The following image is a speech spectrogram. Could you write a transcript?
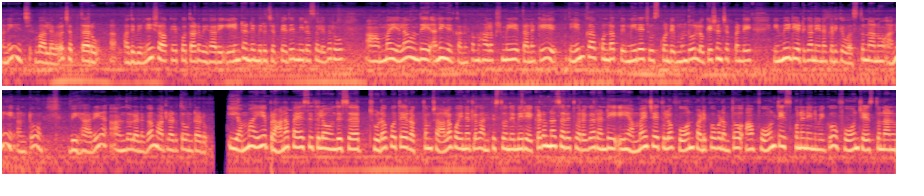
అని వాళ్ళెవరో చెప్తారు. అది విని షాక్ అయిపోతాడు విహారి. ఏంటండి మీరు చెప్పేది? మీరు అసలు ఎవరు? ఆ అమ్మాయి ఎలా ఉంది అని కనక మహాలక్ష్మి తనకి ఏం కాకుండా మీరే చూసుకోండి. ముందు లొకేషన్ చెప్పండి. ఇమీడియట్గా నేను అక్కడికి వస్తున్నాను అని అంటూ విహారి ఆందోళనగా మాట్లాడుతూ ఉంటాడు. ఈ అమ్మాయి ప్రాణాపాయ స్థితిలో ఉంది సార్. చూడపోతే రక్తం చాలా పోయినట్లుగా అనిపిస్తుంది. మీరు ఎక్కడున్నా సరే త్వరగా రండి. ఈ అమ్మాయి చేతిలో ఫోన్ పడిపోవడంతో ఆ ఫోన్ తీసుకుని నేను మీకు ఫోన్ చేస్తున్నాను.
